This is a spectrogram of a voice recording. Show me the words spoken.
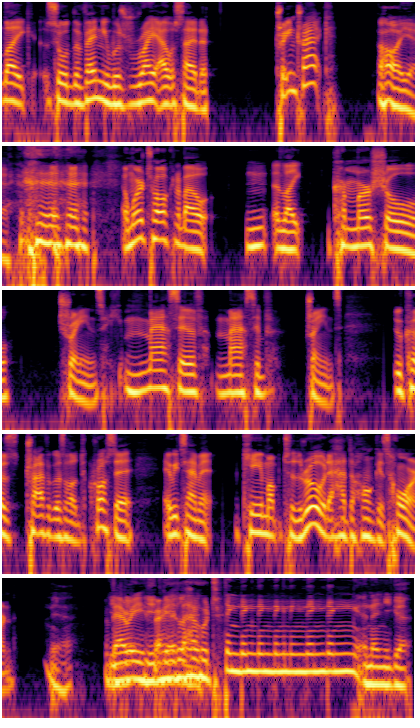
Like, so the venue was right outside a train track, oh yeah, and we're talking about like commercial trains, massive, massive trains, because traffic was allowed to cross it. Every time it came up to the road, it had to honk its horn. yeah. You'd Very, you'd very loud. Ding ding ding ding ding ding ding, and then you get.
